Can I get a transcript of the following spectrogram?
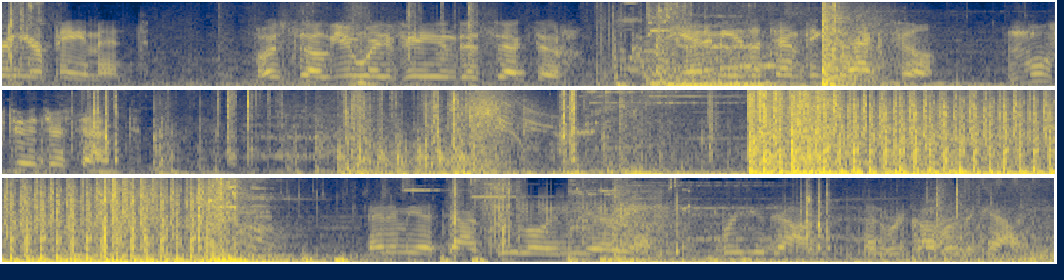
Earn your payment. Hostile UAV in this sector. The enemy is attempting to exfil. Move to intercept. Enemy attack helo in the area. Bring you down and recover the cash.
